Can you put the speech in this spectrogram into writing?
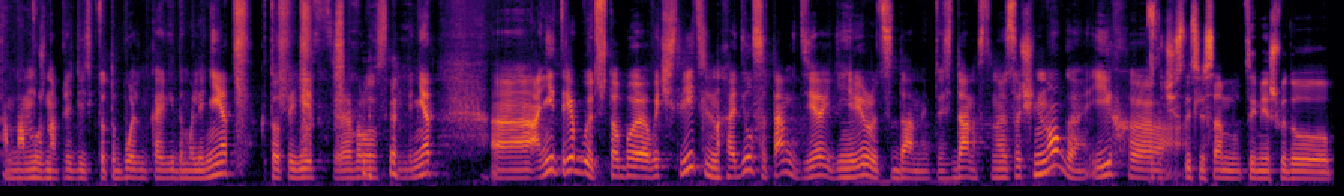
там нам нужно определить, кто-то болен ковидом или нет, кто-то есть э, в розыске или нет. А, они требуют, чтобы вычислитель находился там, где генерируются данные. То есть данных становится очень много, и их... Э, вычислитель сам, ты имеешь в виду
